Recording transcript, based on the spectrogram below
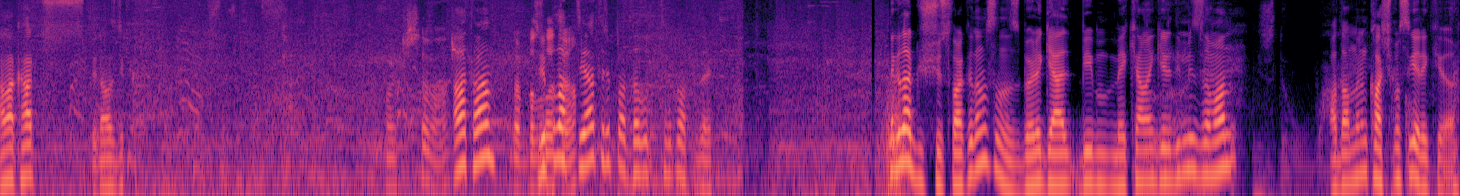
Ama kart birazcık... Ultisi var. Aa tamam. Triple Double'ladı. attı ya. Triple. Double, triple attı direkt. Ne kadar güçlüyüz farkında mısınız? Böyle gel bir mekana girdiğimiz zaman adamların kaçması gerekiyor.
